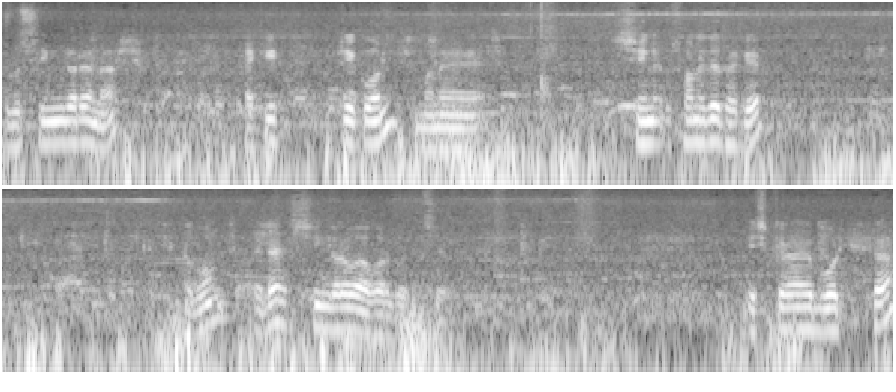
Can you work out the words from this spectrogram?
শুধু সিঙ্গারে না, একই টেকন মানে সিন- সনিতে থাকে। এবং এটা সিঙ্গারও ব্যবহার করছে। স্ক্যানার বোর্ডটা,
